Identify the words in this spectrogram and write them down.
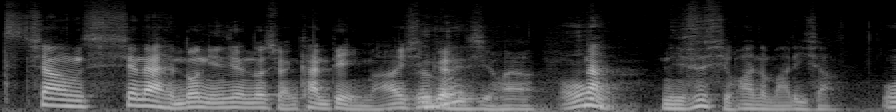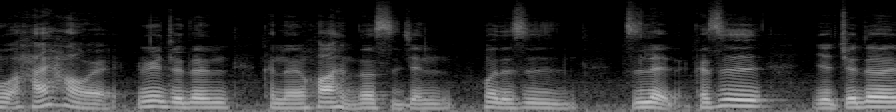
像现在很多年轻人都喜欢看电影嘛，玉兴哥很喜欢啊。哦那你是喜欢的吗？丽香？我还好哎，因为觉得可能花很多时间或者是之类的，可是也觉得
